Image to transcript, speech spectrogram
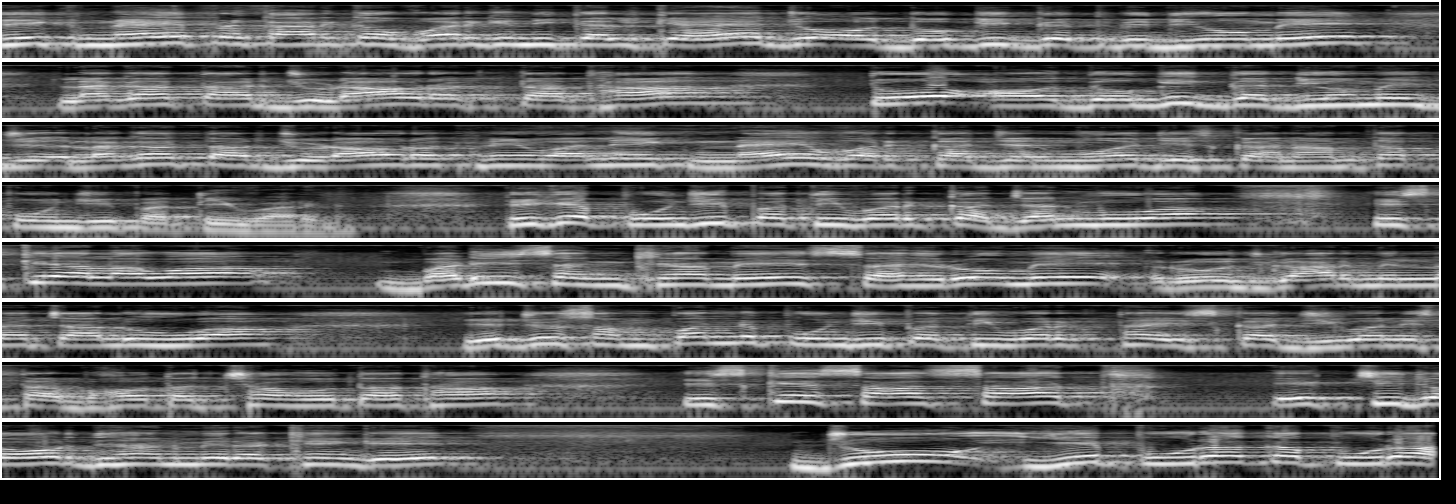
तो एक नए प्रकार का वर्ग निकल के आया जो औद्योगिक गतिविधियों में लगातार जुड़ाव रखता था। तो औद्योगिक गतियों में लगातार जुड़ाव रखने वाले एक नए वर्ग का जन्म हुआ, जिसका नाम था पूंजीपति वर्ग। ठीक है, पूंजीपति वर्ग का जन्म हुआ। इसके अलावा बड़ी संख्या में शहरों में रोज़गार मिलना चालू हुआ। ये जो संपन्न पूंजीपति वर्ग था, इसका जीवन स्तर बहुत अच्छा होता था। इसके साथ साथ एक चीज़ और ध्यान में रखेंगे जो ये पूरा का पूरा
